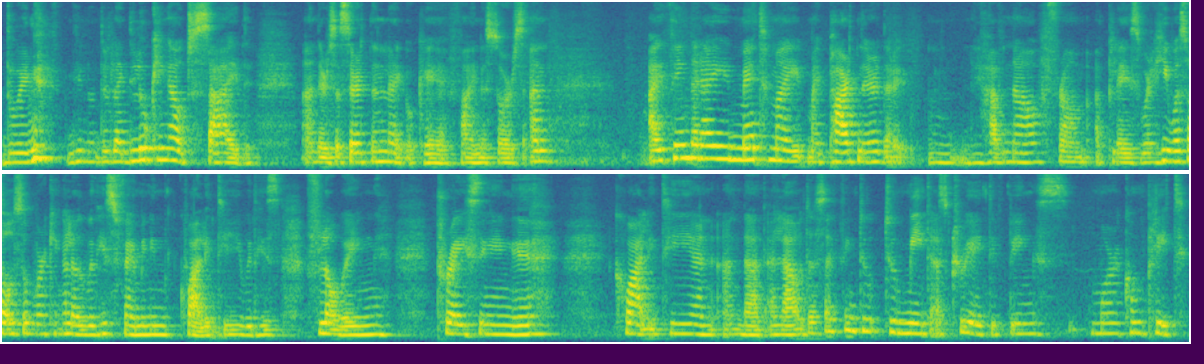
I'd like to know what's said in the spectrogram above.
doing you know they're like looking outside. And there's a certain like okay i find a source. And I think that I met my, my partner that I mm, have now from a place where he was also working a lot with his feminine quality, with his flowing, praising uh, quality, and, and that allowed us, I think, to, to meet as creative beings more complete.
